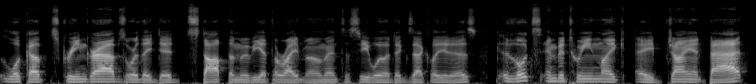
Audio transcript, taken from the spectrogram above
look up screen grabs where they did stop the movie at the right moment to see what exactly it is. It looks in between like a giant bat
